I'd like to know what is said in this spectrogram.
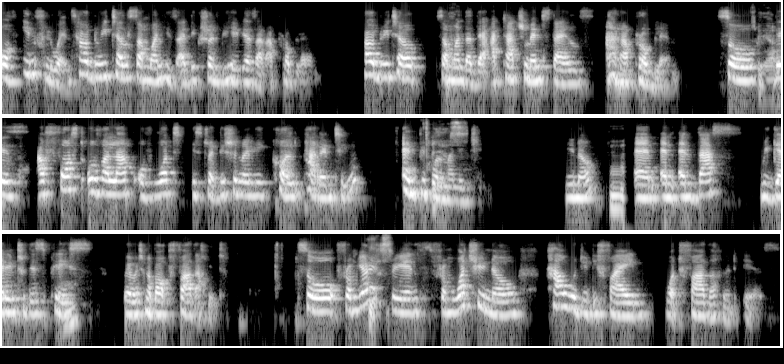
of influence? How do we tell someone his addiction behaviors are a problem? How do we tell someone that their attachment styles are a problem? So yeah. there's a forced overlap of what is traditionally called parenting and people yes. managing, you know? Mm. And, and, and thus we get into this place where we're talking about fatherhood. So from your experience, from what you know, how would you define what fatherhood is?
